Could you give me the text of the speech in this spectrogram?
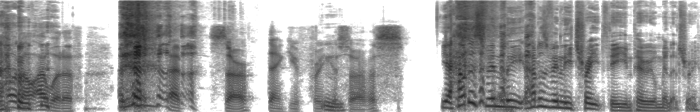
Oh no, I would have. uh, sir, thank you for your Mm. service. Yeah, how does Vinly how does Vinly treat the Imperial military?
